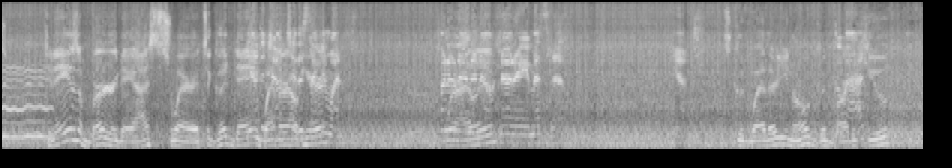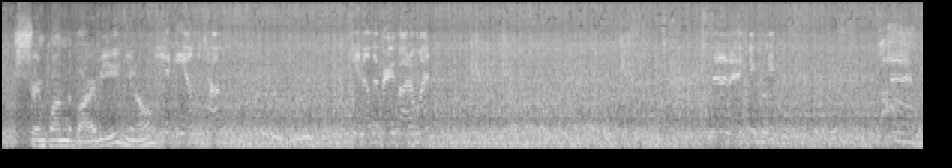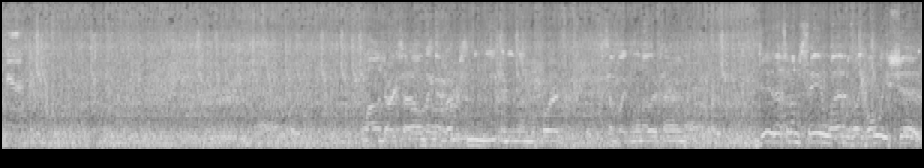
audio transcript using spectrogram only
Today is a burger day, I swear. It's a good day, You have to weather jump to out the here. Oh, no, Where no, I no, no, live? no, no, you messed it up. Yeah. It's good weather, you know, good barbecue. Shrimp on the Barbie, you know. Hit E on the top. You know, the very bottom one. No, no, no. You, no, no, no. Wow, Dark Side, I don't think I've ever seen you eat anyone before, except like one other time. I'm saying, Web. It's like, holy shit.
